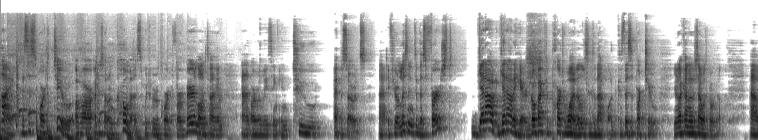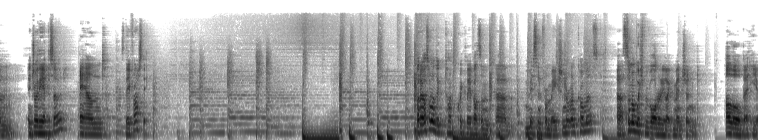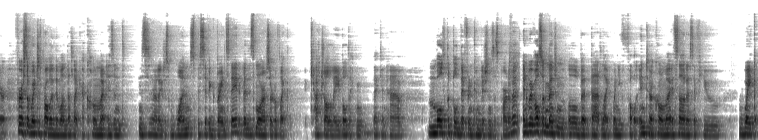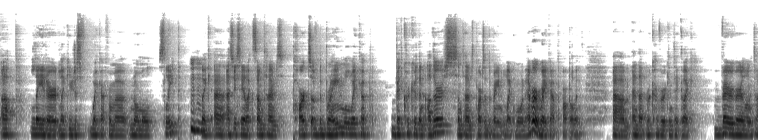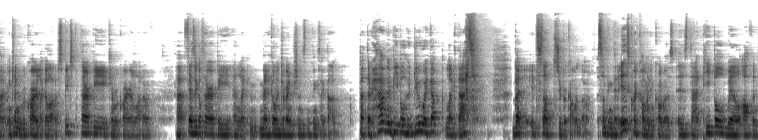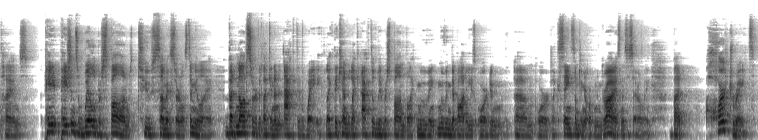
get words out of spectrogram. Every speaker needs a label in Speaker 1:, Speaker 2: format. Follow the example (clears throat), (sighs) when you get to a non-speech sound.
Speaker 1: Hi, this is part two of our episode on comas, which we recorded for a very long time and are releasing in two episodes. Uh, if you're listening to this first, get out, get out of here. Go back to part one and listen to that one because this is part two. You're not going to understand what's going on. Um, enjoy the episode and stay frosty. But I also want to talk quickly about some um, misinformation around comas, uh, some of which we've already like mentioned a little bit here. First of which is probably the one that like a coma isn't necessarily just one specific brain state, but it's more a sort of like catch-all label that can that can have multiple different conditions as part of it. And we've also mentioned a little bit that like when you fall into a coma, it's not as if you wake up later like you just wake up from a normal sleep. Like uh, as you say, like sometimes parts of the brain will wake up a bit quicker than others. Sometimes parts of the brain like won't ever wake up properly, um, and that recovery can take like very very long time. It can require like a lot of speech therapy. It can require a lot of uh, physical therapy and like medical interventions and things like that. But there have been people who do wake up like that. (laughs) But it's not super common though. Something that is quite common in comas is that people will oftentimes pa- patients will respond to some external stimuli, but not sort of like in an active way. Like they can't like actively respond by like moving moving their bodies or doing um, or like saying something or opening their eyes necessarily. But heart rate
